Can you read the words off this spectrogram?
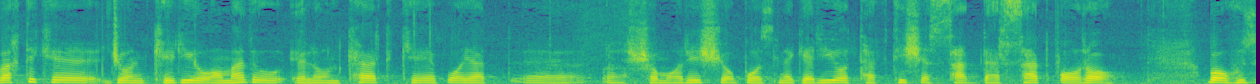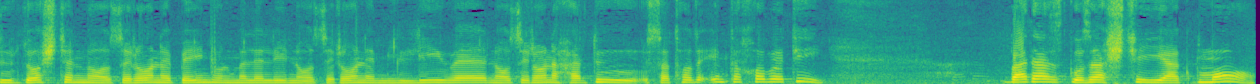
وقتی که جان کری آمد و اعلان کرد که باید شمارش یا بازنگری یا تفتیش صد درصد آرا با حضور داشت ناظران بین المللی ناظران ملی و ناظران هر دو ستاد انتخاباتی. بعد از گذشت یک ماه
